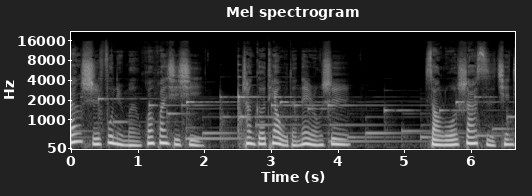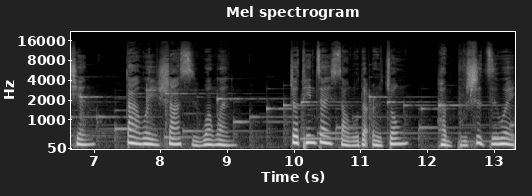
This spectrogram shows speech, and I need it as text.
当时妇女们欢欢喜喜唱歌跳舞的内容是：扫罗杀死千千，大卫杀死万万。这听在扫罗的耳中很不是滋味，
